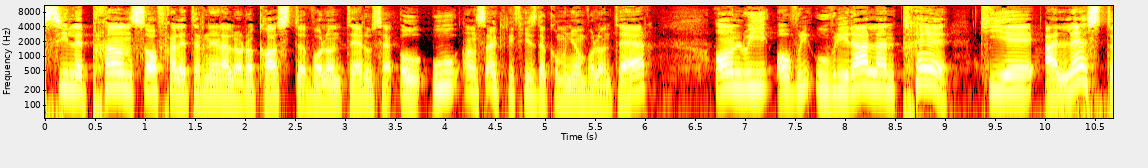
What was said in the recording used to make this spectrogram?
si le prince offre à l'Éternel à l'Holocauste volontaire ou, un sacrifice de communion volontaire, on lui ouvrira l'entrée qui est à l'est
